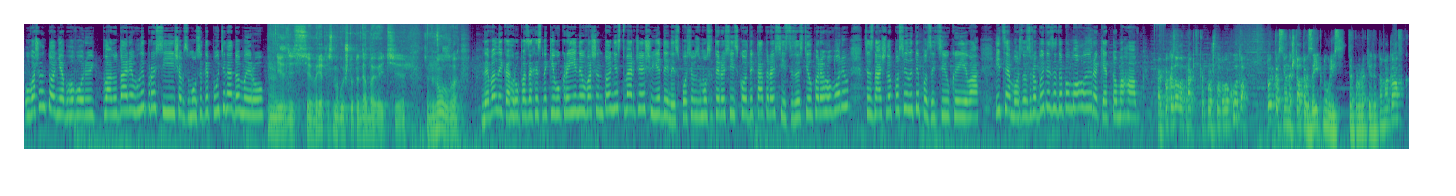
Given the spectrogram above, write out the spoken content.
У Вашингтоні обговорюють план ударів глиб Росії, щоб змусити Путіна до миру. Я здесь э, вряд ли смогу что-то добавить э, нового. Невелика група захисників України у Вашингтоні стверджує, що єдиний спосіб змусити російського диктатора сісти за стіл переговорів це значно посилити позицію Києва, і це можна зробити за допомогою ракет Томагавк. Как показала практика прошлого года, только в Соединенных Штатах заикнулись про ракеты «Томагавк»,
